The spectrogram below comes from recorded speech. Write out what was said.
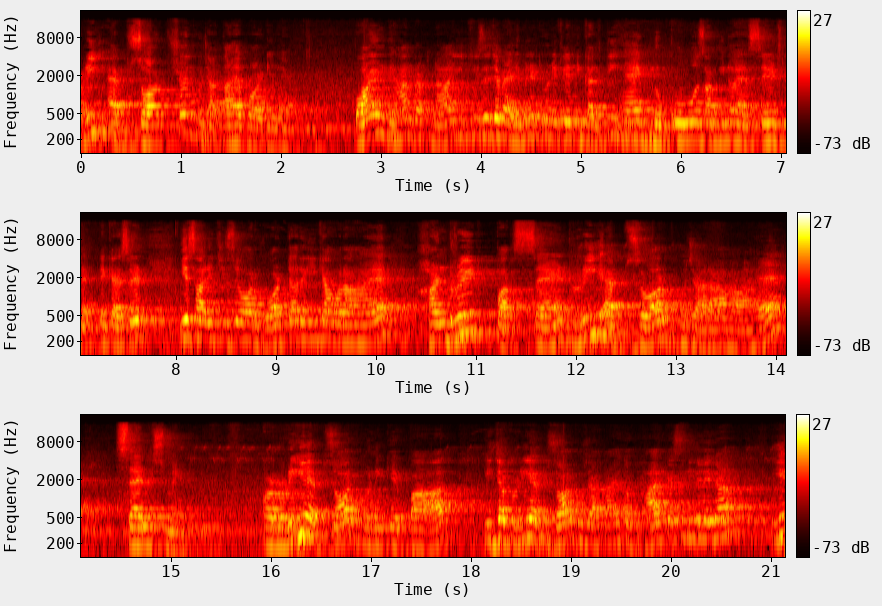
रीएब्जॉर्प्शन हो जाता है बॉडी में। पॉइंट ध्यान रखना, ये चीज़ें जब एलिमिनेट होने के लिए निकलती हैं glucose amino acid lactic acid ये सारी चीज़ें और वाटर ये क्या हो रहा है? 100 परसेंट रीएब्जॉर्ब हो जा रहा है सेल्स में। और रीएब्जॉर्ब होने के बाद, ये जब रीएब्जॉर्ब हो जाता है तो बाहर कैसे निकलेगा? ये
